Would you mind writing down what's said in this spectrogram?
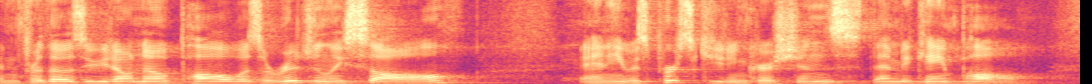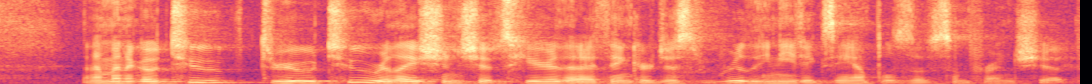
And for those of you who don't know, Paul was originally Saul, and he was persecuting Christians, then became Paul. And I'm going to go two, through two relationships here that I think are just really neat examples of some friendship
